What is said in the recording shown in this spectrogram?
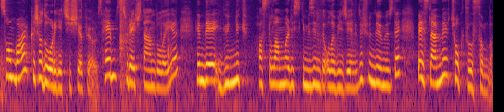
sonbahar kışa doğru geçiş yapıyoruz. Hem süreçten dolayı hem de günlük hastalanma riskimizin de olabileceğini düşündüğümüzde beslenme çok tılsımlı.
